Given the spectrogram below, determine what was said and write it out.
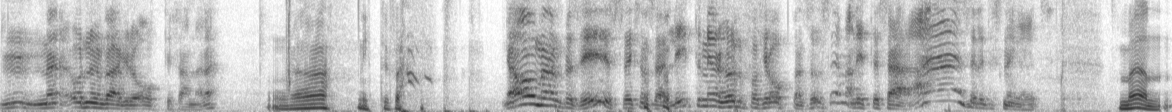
Mm, men, och nu väger du 85 eller? Ja, 95. Ja, men precis. Liksom så här, lite mer hull på kroppen så ser man lite så här, ah, ser lite snyggare ut. Men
